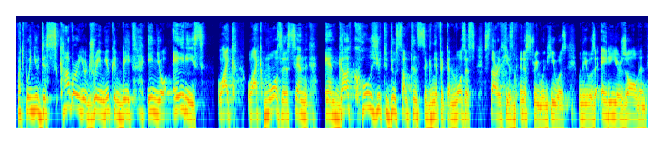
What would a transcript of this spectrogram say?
But when you discover your dream, you can be in your 80s like like Moses and and God calls you to do something significant. Moses started his ministry when he was when he was 80 years old and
